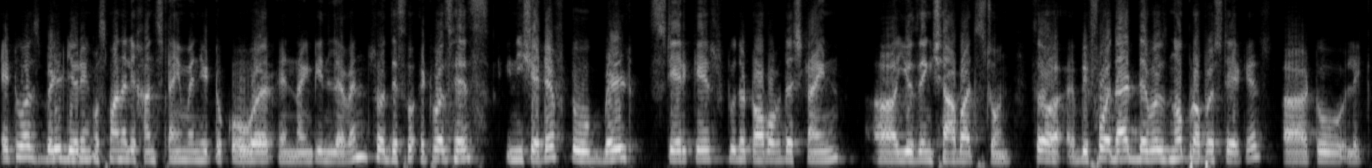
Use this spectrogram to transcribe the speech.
it was built during Osman Ali Khan's time when he took over in 1911. So this it was his initiative to build staircase to the top of the shrine uh, using Shahabad stone. So uh, before that, there was no proper staircase uh, to like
